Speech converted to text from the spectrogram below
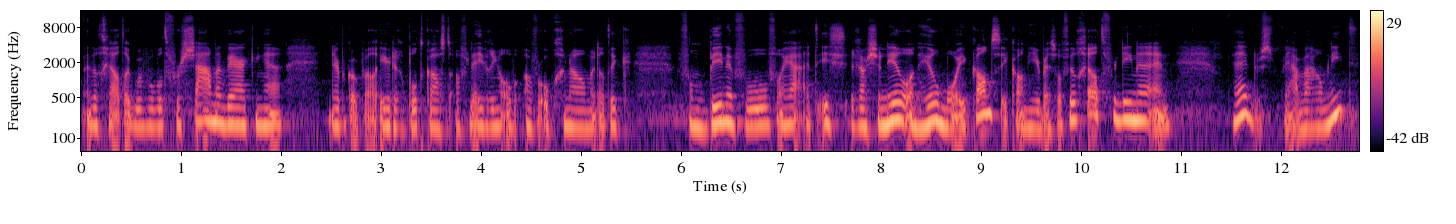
En dat geldt ook bijvoorbeeld voor samenwerkingen. En daar heb ik ook wel eerdere podcastafleveringen over opgenomen. Dat ik van binnen voel van ja, het is rationeel een heel mooie kans. Ik kan hier best wel veel geld verdienen. En hè, dus ja, waarom niet?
